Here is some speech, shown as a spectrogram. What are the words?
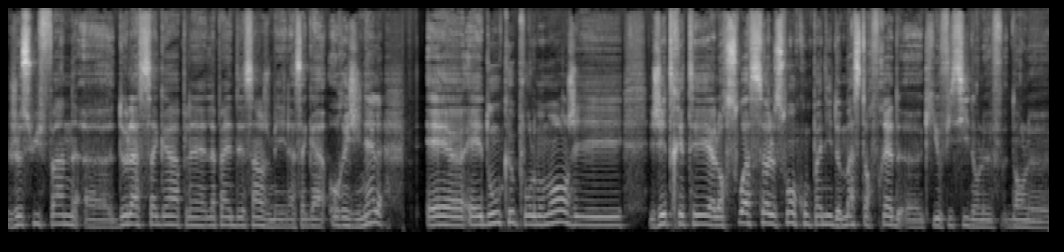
je suis fan de la saga La planète des singes, mais la saga originelle. Euh, et, donc, pour le moment, j'ai traité, alors soit seul, soit en compagnie de Master Fred, euh, qui officie dans le, dans, le,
